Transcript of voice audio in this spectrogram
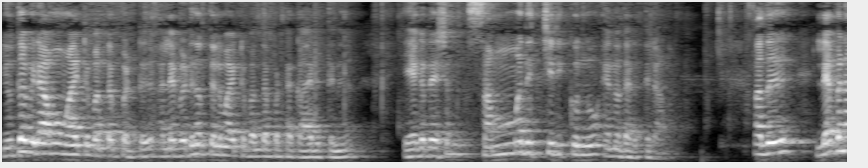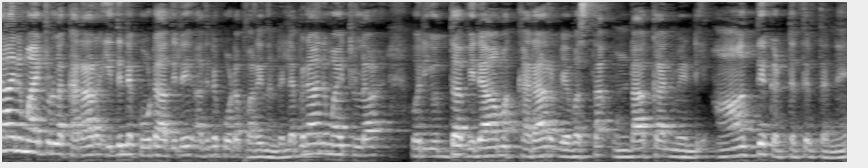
യുദ്ധവിരാമവുമായിട്ട് ബന്ധപ്പെട്ട് അല്ലെ വെടിനിർത്തലുമായിട്ട് ബന്ധപ്പെട്ട കാര്യത്തിന് ഏകദേശം സമ്മതിച്ചിരിക്കുന്നു എന്ന തരത്തിലാണ്. അത് ലബനാനുമായിട്ടുള്ള കരാർ ഇതിന്റെ കൂടെ അതിൽ അതിന്റെ കൂടെ പറയുന്നുണ്ട്. ലബനാനുമായിട്ടുള്ള ഒരു യുദ്ധവിരാമ കരാർ വ്യവസ്ഥ ഉണ്ടാക്കാൻ വേണ്ടി ആദ്യഘട്ടത്തിൽ തന്നെ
